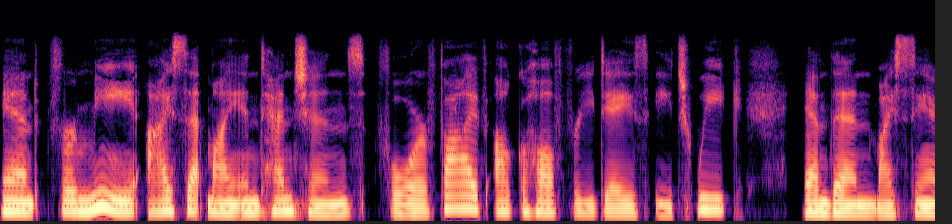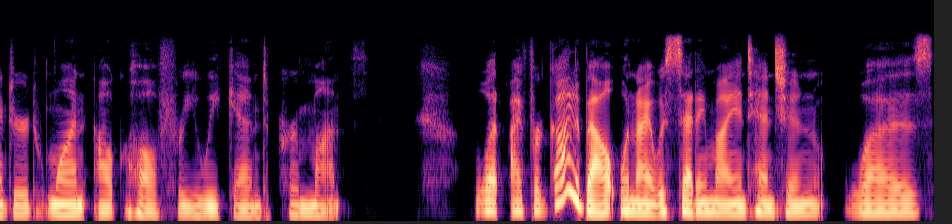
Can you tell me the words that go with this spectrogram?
And for me, I set my intentions for five alcohol free days each week, and then my standard one alcohol free weekend per month. What I forgot about when I was setting my intention was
